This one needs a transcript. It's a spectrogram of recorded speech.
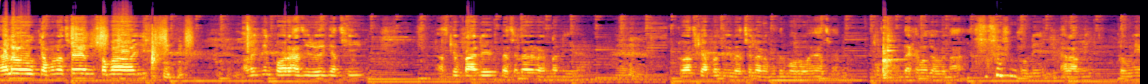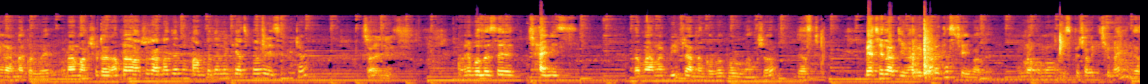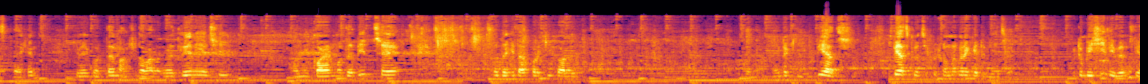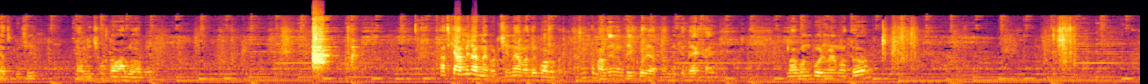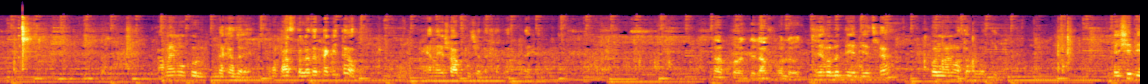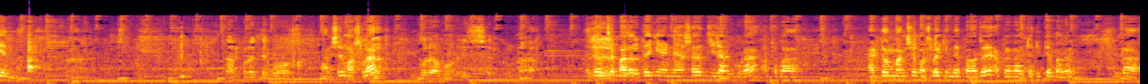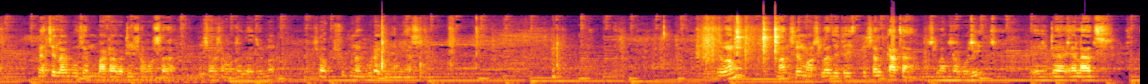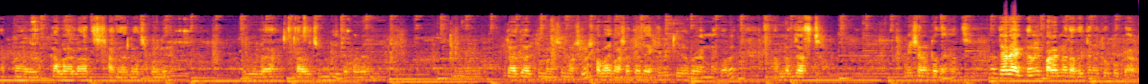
Hello কেমন আছেন সবাই? অনেকদিন পর হাজির হয়ে গেছি। আজকে ফ্রাইডে ব্যাচেলার রান্না নিয়ে। তো আজকে আমরা দুই ব্যাচেলার আমাদের বড় হয়ে আছেন। দেখানো যাবে না। উনি আর আমি। তো উনি রান্না করবে। ওনার মাংসটা আপনার মাংস রান্না জানেন নামটা জানেন কি আজকে হবে রেসিপিটা চাইনিজ আমি বলেছে চাইনিজ তারপরে আমরা বিফ রান্না করব গরুর মাংস। জাস্ট ব্যাচেলার যেভাবে করে জাস্ট সেইভাবে। অন্য কোনো স্পেশাল কিছু নাই জাস্ট দেখেন। কীভাবে করতে মাংসটা ভালো করে ধুয়ে নিয়েছি। উনি কড়াইয়ের মধ্যে দিচ্ছে। তো দেখি তারপর কি করে। এটা কি? পেঁয়াজ। পেঁয়াজ কুচি খুব সুন্দর করে কেটে নিয়েছে। একটু বেশি দিবেন পেঁয়াজ কুচি, তাহলে ছোটটা ভালো হবে। আজকে আমি রান্না করছি না, আমাদের বড় ভাই। আমি তো মাঝে মধ্যেই করে আপনাদেরকে দেখাই। লবণ, পরিমাণ মতো। আমার মুকুল দেখা যায়। আমরা পাঁচতলাতে থাকি তো এখানে সব কিছু দেখা যায় দেখেন। তারপরে দিলাম হলুদ। এই হলুদ দিয়ে দিয়েছে পরিমাণ মতো হলুদ দিবেন বেশি দিয়েন না। তারপরে দেব মাংসের মশলা। গুঁড়া মরিচের গুঁড়া। এটা হচ্ছে বাজার থেকে এনে আসা জিরার গুঁড়া অথবা একদম মাংসের মশলা কিনতে পাওয়া যায়। আপনারা এটা দিতে পারেন। আমরা ব্যাচেলার বোঝেন বাটাবাটির সমস্যা। বিশাল সমস্যা যার জন্য সব শুকনো গুঁড়া কিনে নিয়ে আসি। এবং মাংসের মশলা, যেটা স্পেশাল কাঁচা মশলা আমরা বলি, এটা এলাচ, আপনার কালো এলাচ, সাদা এলাচ বলে। এগুলা দারুচিনি দিতে পারেন। যা যা আর কি মাংসের মশলা, সবাই বাসাতে দেখেন কীভাবে রান্না করে। আমরা জাস্ট মিশানোটা দেখাচ্ছি। যারা একদমই পারে না, তাদের জন্য তো উপকার।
